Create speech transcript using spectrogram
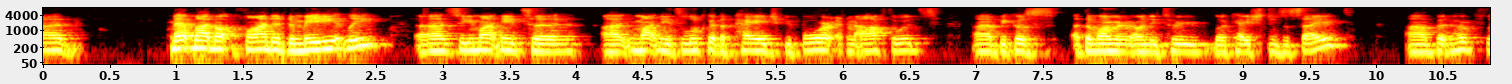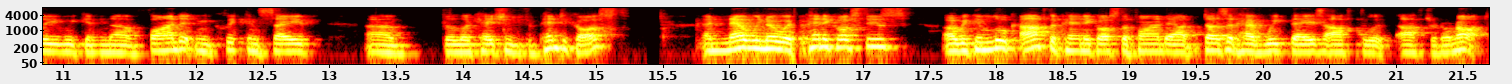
that might not find it immediately, so you might need to you might need to look at the page before and afterwards because at the moment only two locations are saved. Uh, but hopefully we can uh, find it and click and save uh, the location for Pentecost. And now we know where Pentecost is, uh, we can look after Pentecost to find out, does it have weekdays after it, after it or not?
